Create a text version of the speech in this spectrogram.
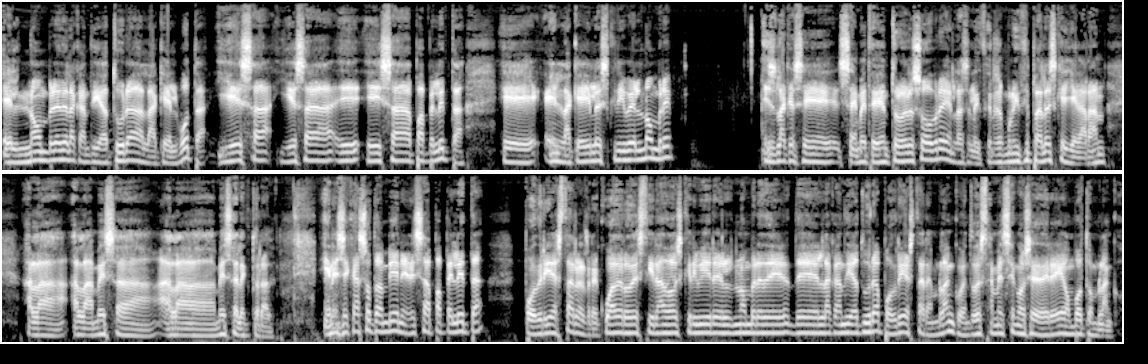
el nombre de la candidatura a la que él vota. Y esa, y esa, eh, esa papeleta eh, en la que él escribe el nombre es la que se, se mete dentro del sobre en las elecciones municipales que llegarán a la, a la mesa a la mesa electoral. En ese caso también en esa papeleta podría estar el recuadro destinado a escribir el nombre de, de la candidatura podría estar en blanco, entonces también se consideraría un voto en blanco.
